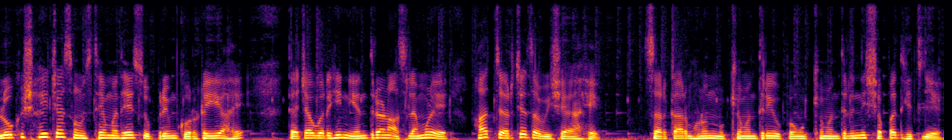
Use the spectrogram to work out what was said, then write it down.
लोकशाहीच्या संस्थेमध्ये सुप्रीम कोर्टही आहे त्याच्यावरही नियंत्रण असल्यामुळे हा चर्चेचा विषय आहे. सरकार म्हणून मुख्यमंत्री उपमुख्यमंत्र्यांनी शपथ घेतली आहे.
